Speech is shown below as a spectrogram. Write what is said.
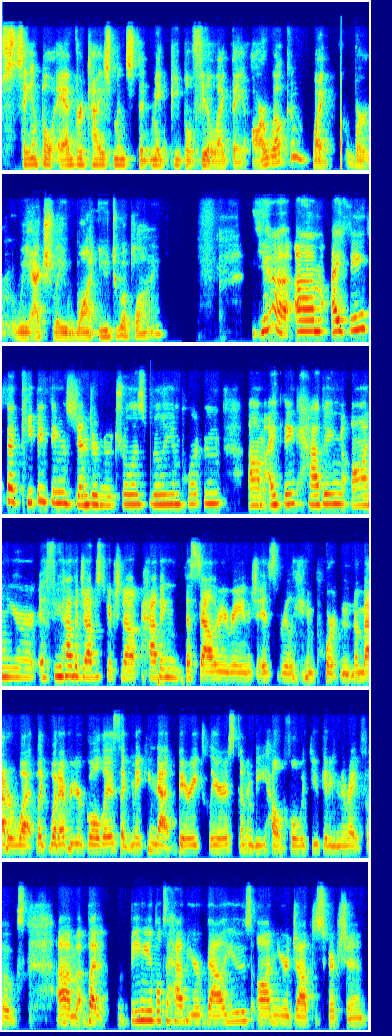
sample advertisements that make people feel like they are welcome like we're, we actually want you to apply yeah, um, I think that keeping things gender neutral is really important. Um, I think having on your, if you have a job description out, having the salary range is really important no matter what, like whatever your goal is, like making that very clear is going to be helpful with you getting the right folks. Um, but being able to have your values on your job description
